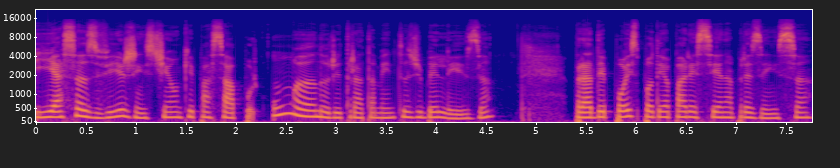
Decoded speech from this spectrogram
E essas virgens tinham que passar por um ano de tratamentos de beleza para depois poder aparecer na presença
